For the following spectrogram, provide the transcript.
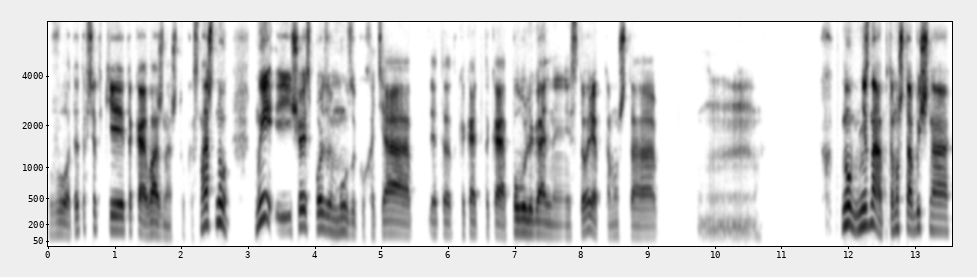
Вот, это все-таки такая важная штука. С наш, ну, мы еще используем музыку, хотя это какая-то такая полулегальная история, потому что ну, не знаю, потому что обычно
